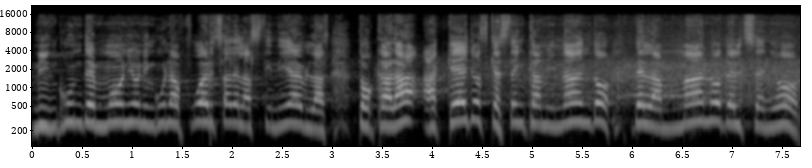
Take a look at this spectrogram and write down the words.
Ningún demonio, ninguna fuerza de las tinieblas tocará a aquellos que estén caminando de la mano del Señor.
